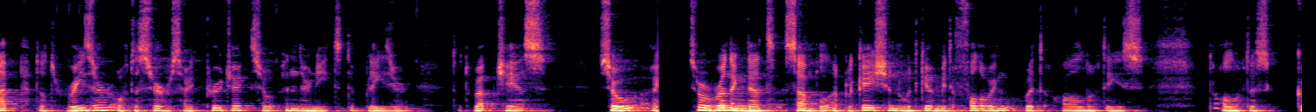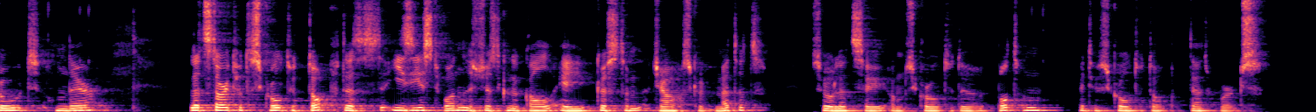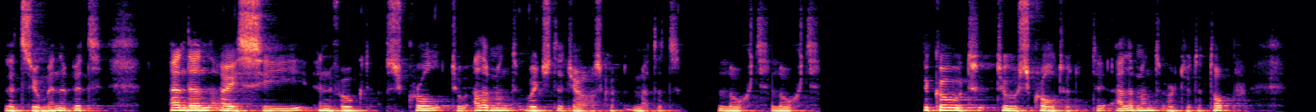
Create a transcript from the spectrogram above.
app.razor of the server-side project, so underneath the blazor.webjs. So I so running that sample application would give me the following with all of these, all of this code on there. Let's start with the scroll to top. That's the easiest one. It's just going to call a custom JavaScript method. So let's say I'm scroll to the bottom. I do scroll to top. That works. Let's zoom in a bit. And then I see invoked scroll to element, which the JavaScript method logged. logged. The code to scroll to the element or to the top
